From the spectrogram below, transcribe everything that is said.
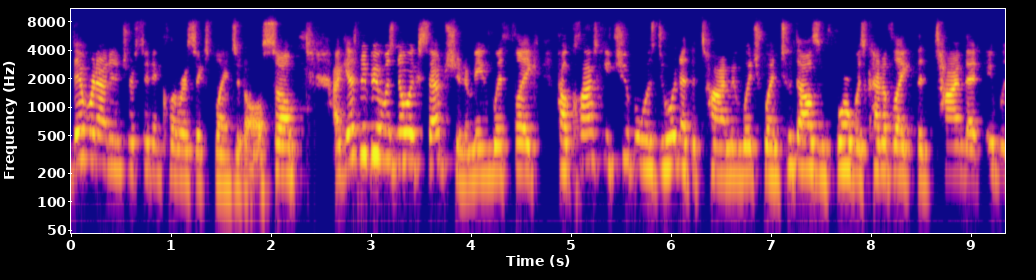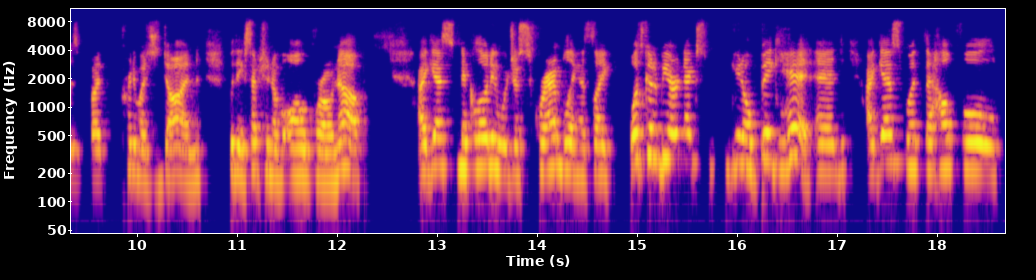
they were not interested in Clarissa Explains It All. So I guess maybe it was no exception. I mean, with like how Klasky Csupo was doing at the time, in which when 2004 was kind of like the time that it was but pretty much done, with the exception of All Grown Up. I guess Nickelodeon were just scrambling. It's like, what's going to be our next, you know, big hit? And I guess with the helpful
